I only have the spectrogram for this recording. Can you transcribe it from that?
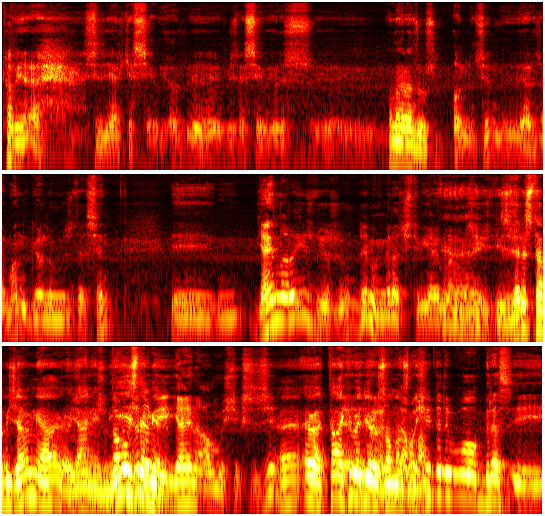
tabii eh, sizi herkes seviyor. eh, Biz de seviyoruz. Eh, Allah razı olsun. Onun için eh, her zaman gönlümüzdesin. Eh, Yayınları izliyorsun değil mi? Miraç TV yayınlarımızı Ee, izliyorsun. izleriz tabii canım ya. Yani İzliyorsun. niye Daha izlemeyelim? bir yayına almıştık sizi. Ee, evet takip Ee, ediyoruz evet. zaman Ama zaman. şimdi dedi bu biraz e,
